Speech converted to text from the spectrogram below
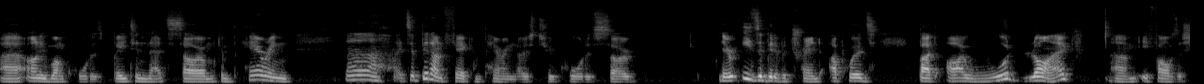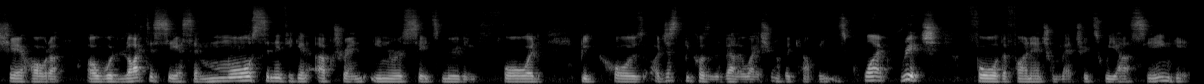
uh, only one quarter's beaten that. So I'm comparing, uh, it's a bit unfair comparing those two quarters. So there is a bit of a trend upwards, but I would like, um, if I was a shareholder, I would like to see us a more significant uptrend in receipts moving forward because, or just because of the valuation of the company is quite rich for the financial metrics we are seeing here.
